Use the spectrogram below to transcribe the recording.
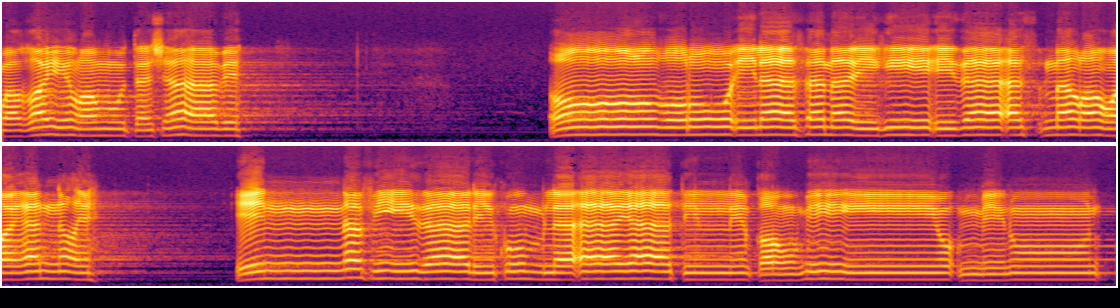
وغير متشابه. انظروا إلى ثمره إذا أثمر وينعه. إن في ذلكم لآيات لقوم يؤمنون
